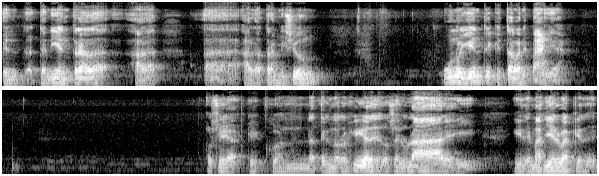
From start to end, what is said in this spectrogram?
en- tenía entrada a, a- a la transmisión un oyente que estaba en España. O sea, que con la tecnología de los celulares y, y demás hierbas que,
